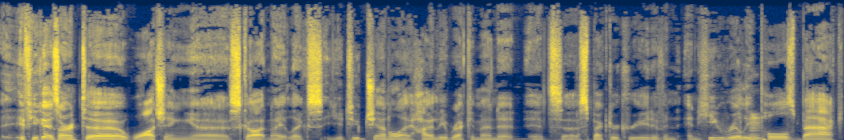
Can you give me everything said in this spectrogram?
If you guys aren't uh, watching uh, Scott Neitlich's YouTube channel, I highly recommend it. It's uh, Spectre Creative, and, and he really Mhm. pulls back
